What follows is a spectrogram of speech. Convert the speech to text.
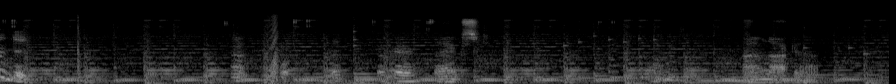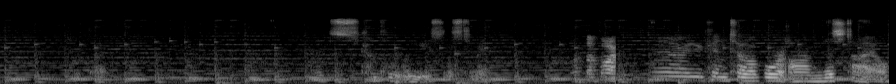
Splendid. Oh, okay, thanks. Um, I'm not gonna. It's completely useless to me. What the fuck? Now you can teleport on this tile.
